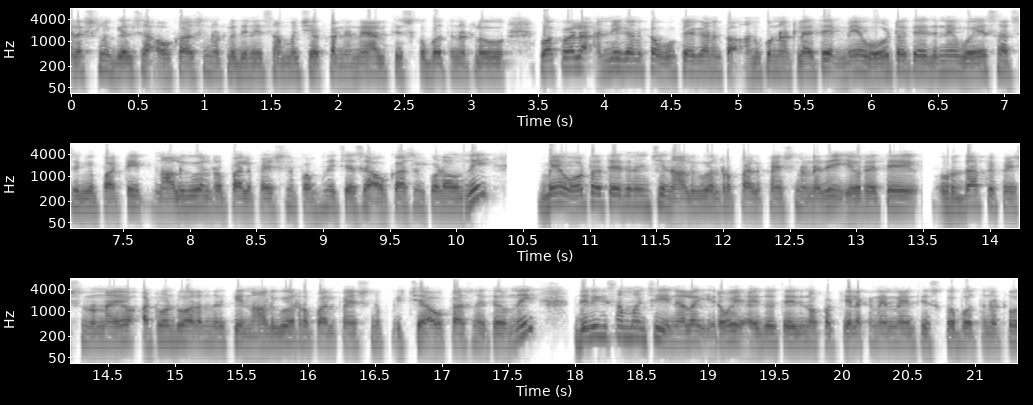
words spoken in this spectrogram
ఎలక్షన్లో గెలిచే అవకాశం ఉన్నట్లు దీనికి సంబంధించి యొక్క నిర్ణయాలు తీసుకోబోతున్నట్లు ఒకవేళ అన్ని గనక ఓకే గనక అనుకున్నట్లయితే మే ఒకటో తేదీనే వైఎస్ఆర్సీపీ పార్టీ నాలుగు వేల రూపాయల పెన్షన్ పంపిణీ చేసే అవకాశం కూడా ఉంది. మే ఒకటో తేదీ నుంచి నాలుగు వేల రూపాయల పెన్షన్ అనేది ఎవరైతే వృద్ధాప్య పెన్షన్ ఉన్నాయో అటువంటి వారందరికీ నాలుగు వేల రూపాయల పెన్షన్ ఇచ్చే అవకాశం అయితే ఉంది. దీనికి సంబంధించి ఈ నెల ఇరవై ఐదో తేదీన ఒక కీలక నిర్ణయం తీసుకోబోతున్నట్లు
